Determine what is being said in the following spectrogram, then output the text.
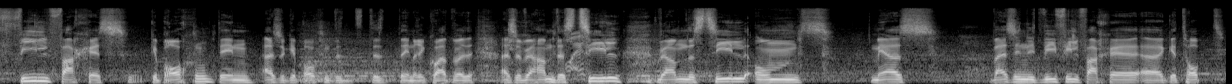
Vielfaches gebrochen, den, also gebrochen den, den Rekord. Also wir haben das Ziel, wir haben das Ziel ums mehr als, weiß ich nicht wie vielfache äh, getoppt.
